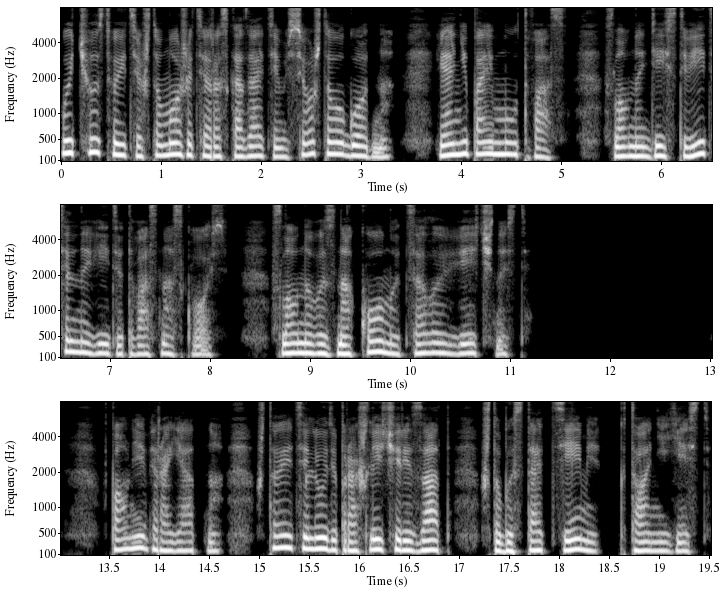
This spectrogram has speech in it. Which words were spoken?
Вы чувствуете, что можете рассказать им все, что угодно, и они поймут вас, словно действительно видят вас насквозь, словно вы знакомы целую вечность. Вполне вероятно, что эти люди прошли через ад, чтобы стать теми, кто они есть.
